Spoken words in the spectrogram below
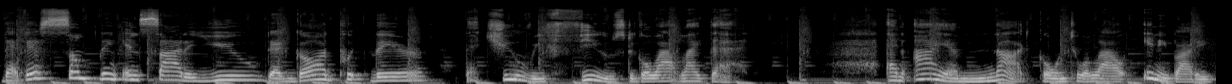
that there's something inside of you that God put there that you refuse to go out like that. And I am not going to allow anybody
